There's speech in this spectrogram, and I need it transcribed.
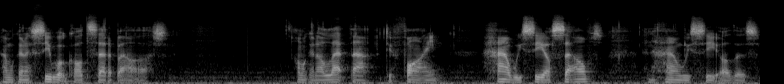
and we're going to see what God said about us. And we're going to let that define how we see ourselves and how we see others.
